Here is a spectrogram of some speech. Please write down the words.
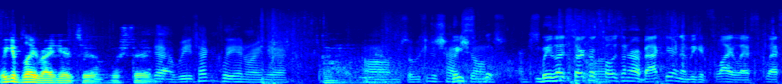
We could play right here too. We're straight. Yeah, we technically in right here. Um, so we can just try We, and chill on this. we let circle close on our back here, and then we could fly last last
